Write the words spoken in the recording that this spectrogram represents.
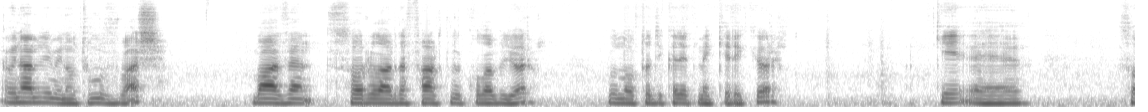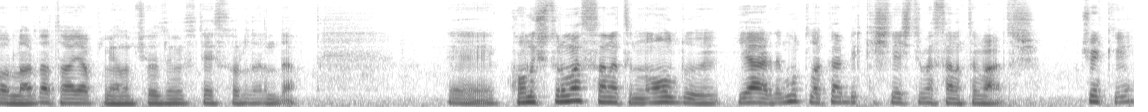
önemli bir notumuz var. Bazen sorularda farklılık olabiliyor. Bu nota dikkat etmek gerekiyor. Ki e, sorularda hata yapmayalım çözdüğümüz test sorularında. E, konuşturma sanatının olduğu yerde mutlaka bir kişileştirme sanatı vardır. Çünkü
